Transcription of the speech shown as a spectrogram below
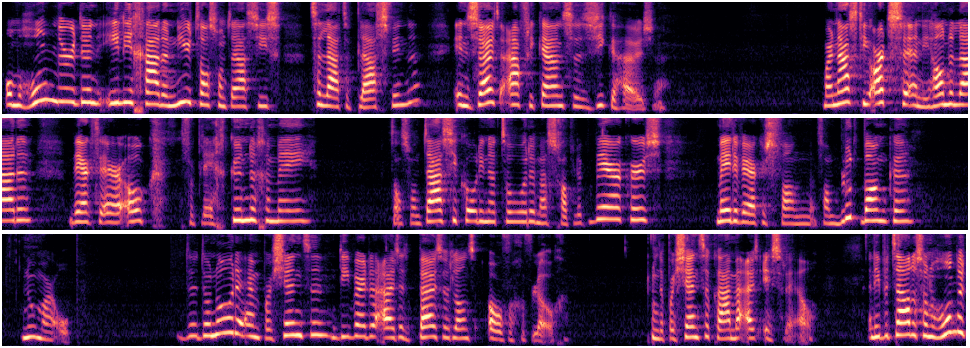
om honderden illegale niertransplantaties te laten plaatsvinden in Zuid-Afrikaanse ziekenhuizen. Maar naast die artsen en die handelaren werkten er ook verpleegkundigen mee, transplantatiecoördinatoren, maatschappelijk werkers, medewerkers van, van bloedbanken, noem maar op. De donoren en patiënten die werden uit het buitenland overgevlogen. En de patiënten kwamen uit Israël. En die betaalden zo'n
